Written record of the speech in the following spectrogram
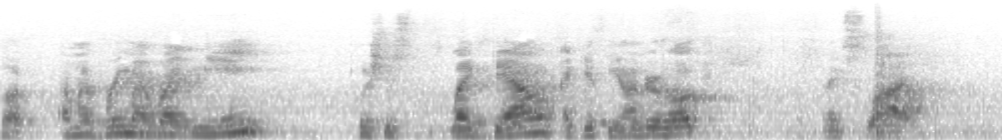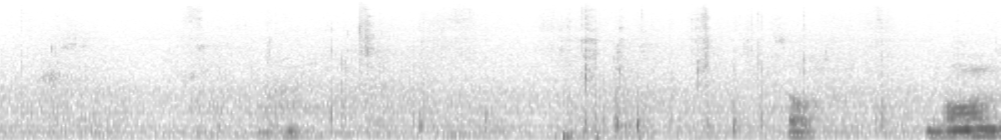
look, I'm gonna bring my right knee, push his leg down, I get the underhook, and I slide. So, long.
